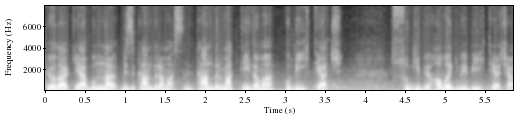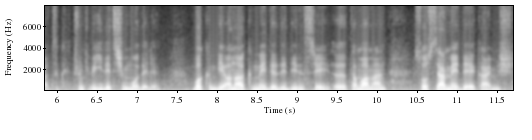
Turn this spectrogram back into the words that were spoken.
Diyorlar ki ya bununla bizi kandıramazsın. Kandırmak değil ama bu bir ihtiyaç. Su gibi, hava gibi bir ihtiyaç artık. Çünkü bir iletişim modeli. Bakın bir ana akım medya dediğiniz şey e, tamamen sosyal medyaya kaymış.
